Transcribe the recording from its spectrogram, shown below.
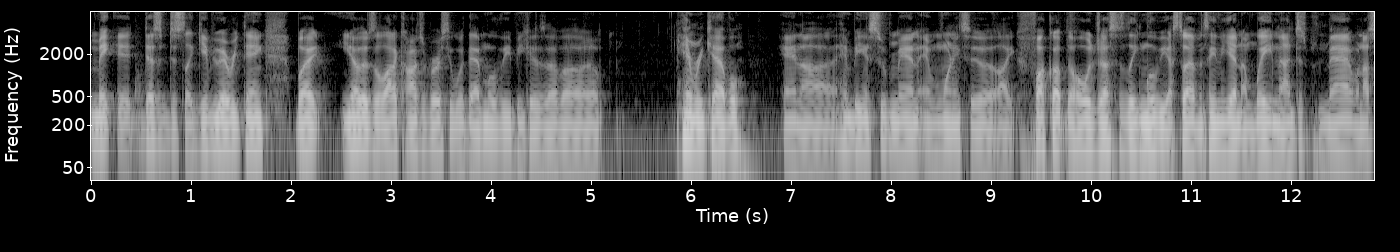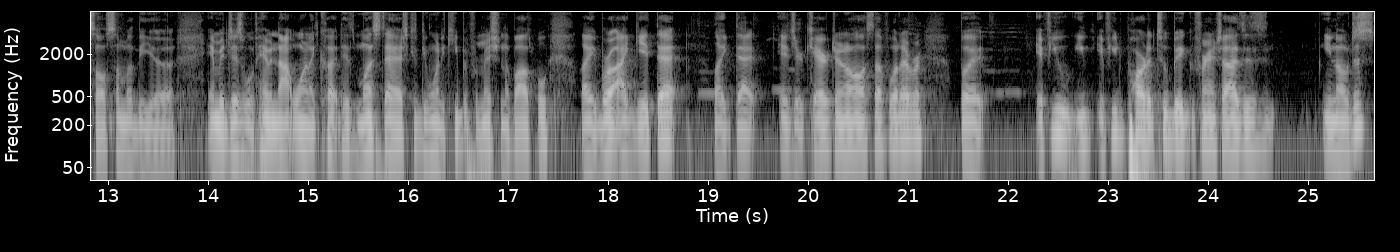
make it doesn't just like give you everything, but you know there's a lot of controversy with that movie because of uh, Henry Cavill. And uh, him being Superman and wanting to like fuck up the whole Justice League movie, I still haven't seen it yet. And I'm waiting. I just was mad when I saw some of the uh, images with him not wanting to cut his mustache because he wanted to keep it for Mission Impossible. Like, bro, I get that. Like, that is your character and all that stuff, whatever. But if you, you if you part of two big franchises, you know, just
